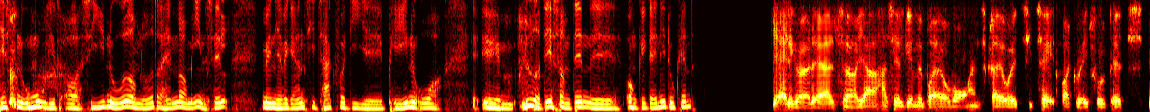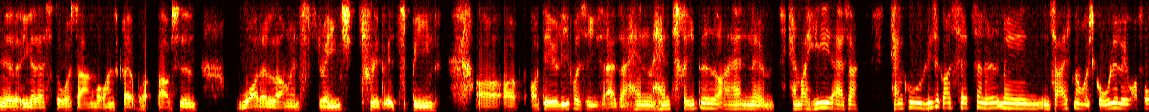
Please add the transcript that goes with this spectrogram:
næsten umuligt at sige noget om noget, der handler om en selv. Men jeg vil gerne sige tak for de øh, pæne ord. Øh, lyder det som den øh, onkel Danny, du kendte? Ja, det gør det. Altså, jeg har selv gennem et brev, hvor han skrev et citat fra Grateful Dead, øh, en af deres store sange, hvor han skrev på bagsiden, What a long and strange trip it's been. Og, og, og det er jo lige præcis, altså han, han trippede, og han, øh, han var helt, altså han kunne lige så godt sætte sig ned med en 16-årig skoleelev og få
